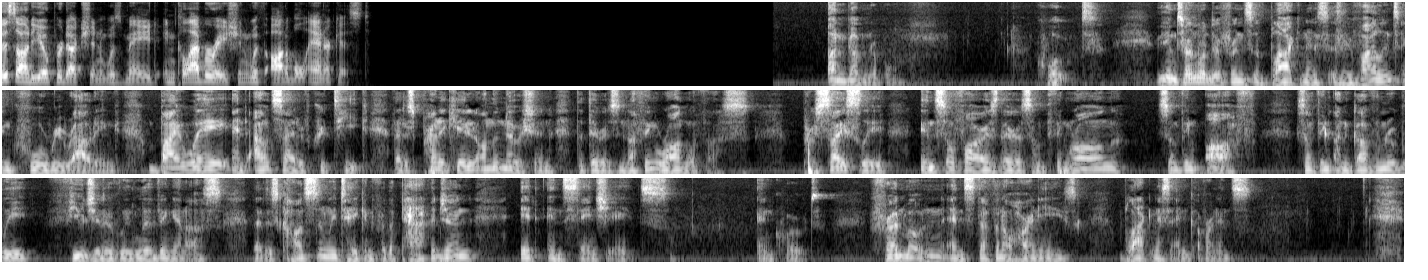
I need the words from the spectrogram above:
This audio production was made in collaboration with Audible Anarchist. Ungovernable. Quote The internal difference of blackness is a violent and cruel rerouting, by way and outside of critique, that is predicated on the notion that there is nothing wrong with us. Precisely insofar as there is something wrong, something off, something ungovernably fugitively living in us that is constantly taken for the pathogen it instantiates. End quote. Fred Moten and Stefano Harney's Blackness and Governance.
